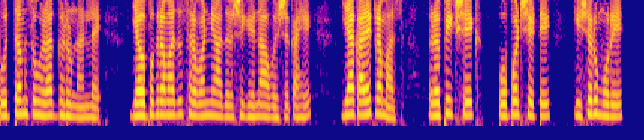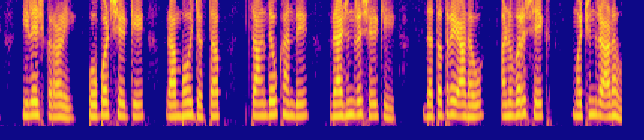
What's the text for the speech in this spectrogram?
उत्तम सोहळा घडवून आणलाय. या उपक्रमाचा सर्वांनी आदर्श घेणं आवश्यक आहे. या कार्यक्रमास रफिक शेख पोपट शेटे किशोर मोरे निलेश कराळे पोपट शेळके रामभाऊ जगताप चांगदेव खांदे राजेंद्र शेळके दत्तात्रय आढाव अनवर शेख मच्छिंद्र आढाव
